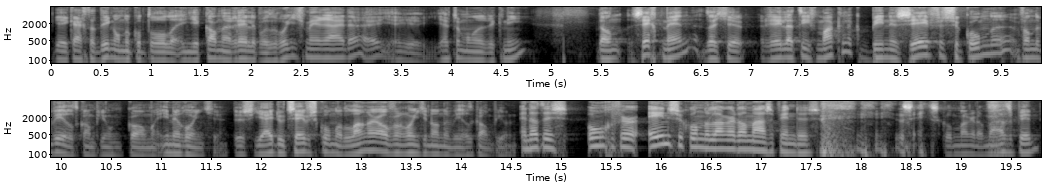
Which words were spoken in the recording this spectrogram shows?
je krijgt dat ding onder controle en je kan er redelijk wat rondjes mee rijden. Hè? Je, je, je hebt hem onder de knie. Dan zegt men dat je relatief makkelijk binnen 7 seconden van de wereldkampioen kan komen in een rondje. Dus jij doet 7 seconden langer over een rondje dan de wereldkampioen. En dat is ongeveer één seconde langer dan Mazepin dus. dat is 1 seconde langer dan Mazepin.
